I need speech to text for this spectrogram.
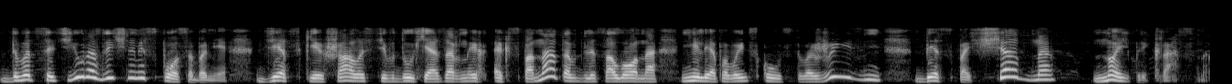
двадцатью различными способами. Детские шалости в духе озорных экспонатов для салона нелепого искусства, жизнь беспощадна, но и прекрасна.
